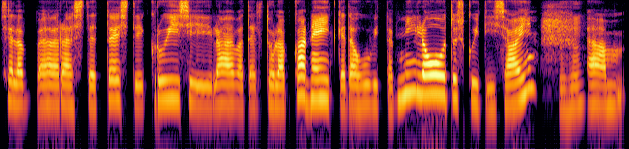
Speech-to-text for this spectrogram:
sellepärast et tõesti kruiisilaevadelt tuleb ka neid, keda huvitab nii loodus kui disain mm. -hmm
